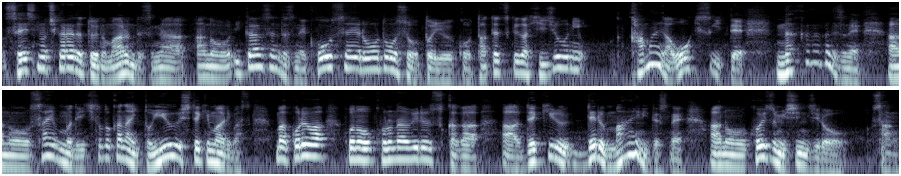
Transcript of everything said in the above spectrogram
政治の力でというのもあるんですがあのいかんせんですね厚生労働省というこう立て付けが非常に構えが大きすぎてなかなかですねあの細部まで行き届かないという指摘もあります。まあ、これはこのコロナウイルス化ができる出る前にですねあの小泉進次郎さん、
